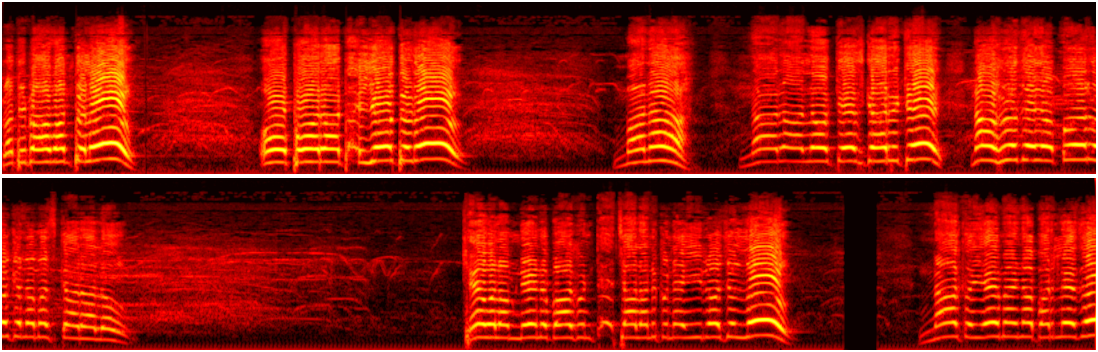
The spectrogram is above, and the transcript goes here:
ప్రతిభావంతులు? ఓ పోరాట యోధుడు. మన నారా లోకేష్ గారికి నా హృదయపూర్వక నమస్కారాలు. కేవలం నేను బాగుంటే చాలనుకున్న ఈ రోజుల్లో నాకు ఏమైనా పర్లేదు.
